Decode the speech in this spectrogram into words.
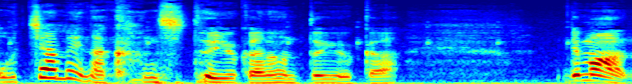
お茶目な感じというか、なんというか。で、まあ、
